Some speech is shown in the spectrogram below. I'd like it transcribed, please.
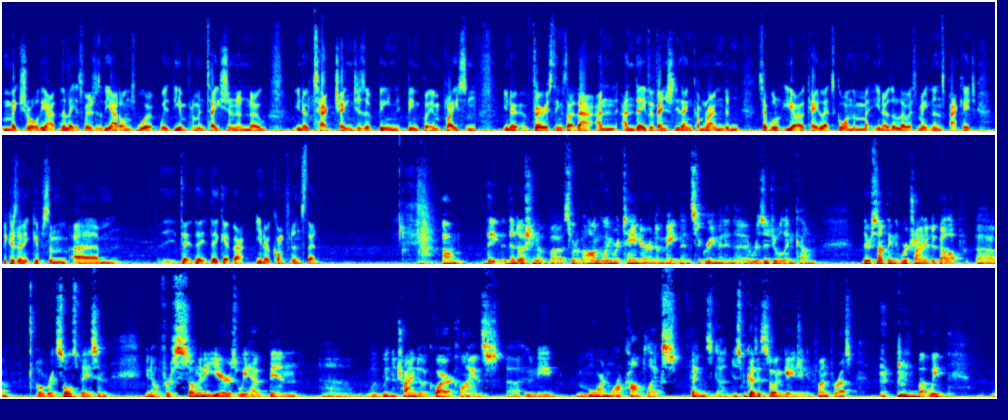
make sure all the the latest versions of the add-ons work with the implementation and no you know tag changes have been been put in place and you know various things like that. And and they've eventually then come around and said well yeah okay let's go on the you know the lowest maintenance package because then it gives them um, they, they, they get that you know confidence then. Um, the the notion of uh, sort of ongoing retainer and a maintenance agreement and a residual income there's something that we're trying to develop um, over at Solspace, and you know, for so many years we have been um, we've been trying to acquire clients uh, who need more and more complex things done, just because it's so engaging and fun for us. but we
